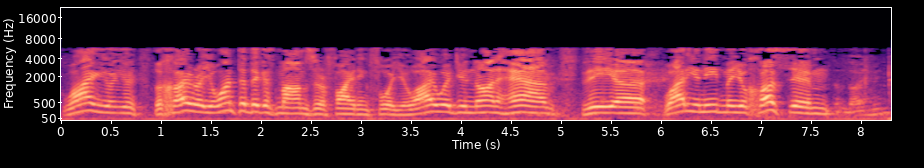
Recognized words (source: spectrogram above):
Why you you the chayra? You want the biggest moms are fighting for you. Why would you not have the? Uh, why do you need meyuchasim? Them you mean?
